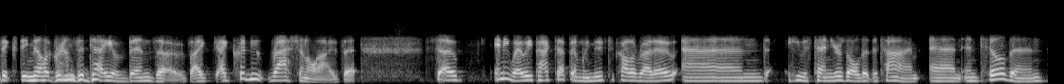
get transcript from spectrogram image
60 milligrams a day of benzos. I, I couldn't rationalize it. So, anyway, we packed up and we moved to Colorado, and he was 10 years old at the time. And until then,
